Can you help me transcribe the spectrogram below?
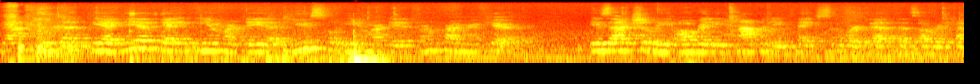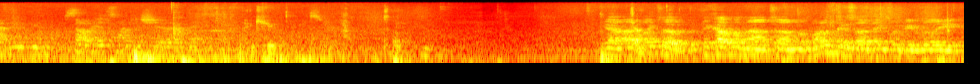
that, that the idea of getting EMR data, useful EMR data from primary care, is actually already happening thanks to the work that, that's already happening here. So I just wanted to share that. Thanks. Thank you. So, Yeah, I'd like to pick up on that. Um, One of the things that I think would be really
